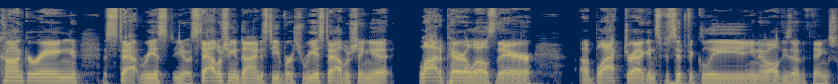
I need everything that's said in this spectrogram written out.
conquering, re- you know, establishing a dynasty versus reestablishing it. A lot of parallels there. Uh, Black Dragon specifically, you know, all these other things,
